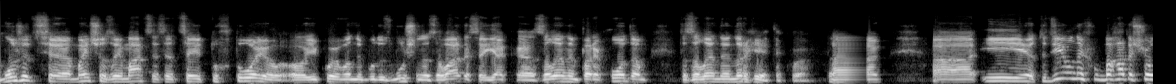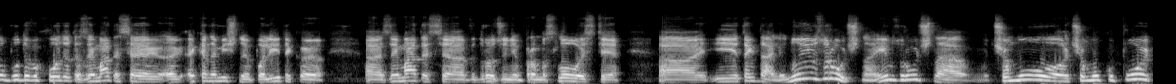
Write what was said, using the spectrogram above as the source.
Можуть е, менше займатися цією туфтою, якою вони будуть змушені називатися як е, зеленим переходом та зеленою енергетикою. Так і тоді у них багато чого буде виходити, займатися е, економічною політикою, займатися відродженням промисловості і так далі. Ну їм зручно, їм зручно. Чому, чому купують?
